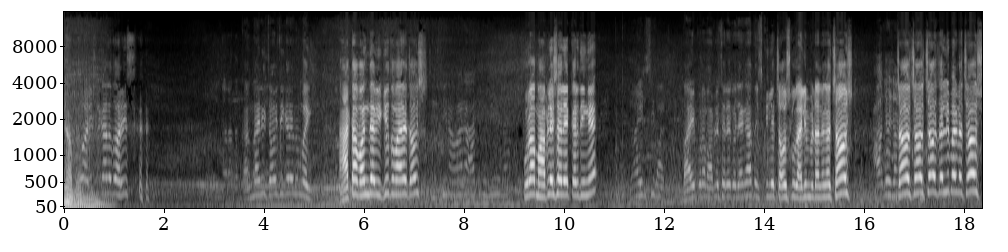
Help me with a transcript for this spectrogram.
यहाँ पर हरीश निकालो तो आता बंद है अभी क्यों तुम्हारे चौश पूरा महाबलेश्वर एक कर देंगे। भाई, पूरा मामले से रेक हो जाएगा तो इसके लिए चौश को गाड़ी में बिठाने का चौश चौश चौश चौश जल्दी बैठो चौश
